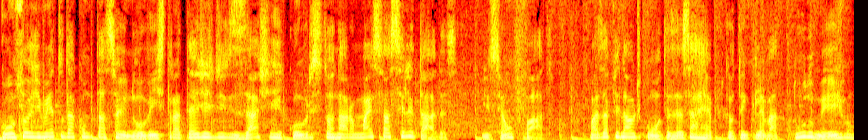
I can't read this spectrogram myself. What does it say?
Com o surgimento da computação em nuvem, estratégias de desastre e recovery se tornaram mais facilitadas. Isso é um fato. Mas afinal de contas, essa réplica eu tenho que levar tudo mesmo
